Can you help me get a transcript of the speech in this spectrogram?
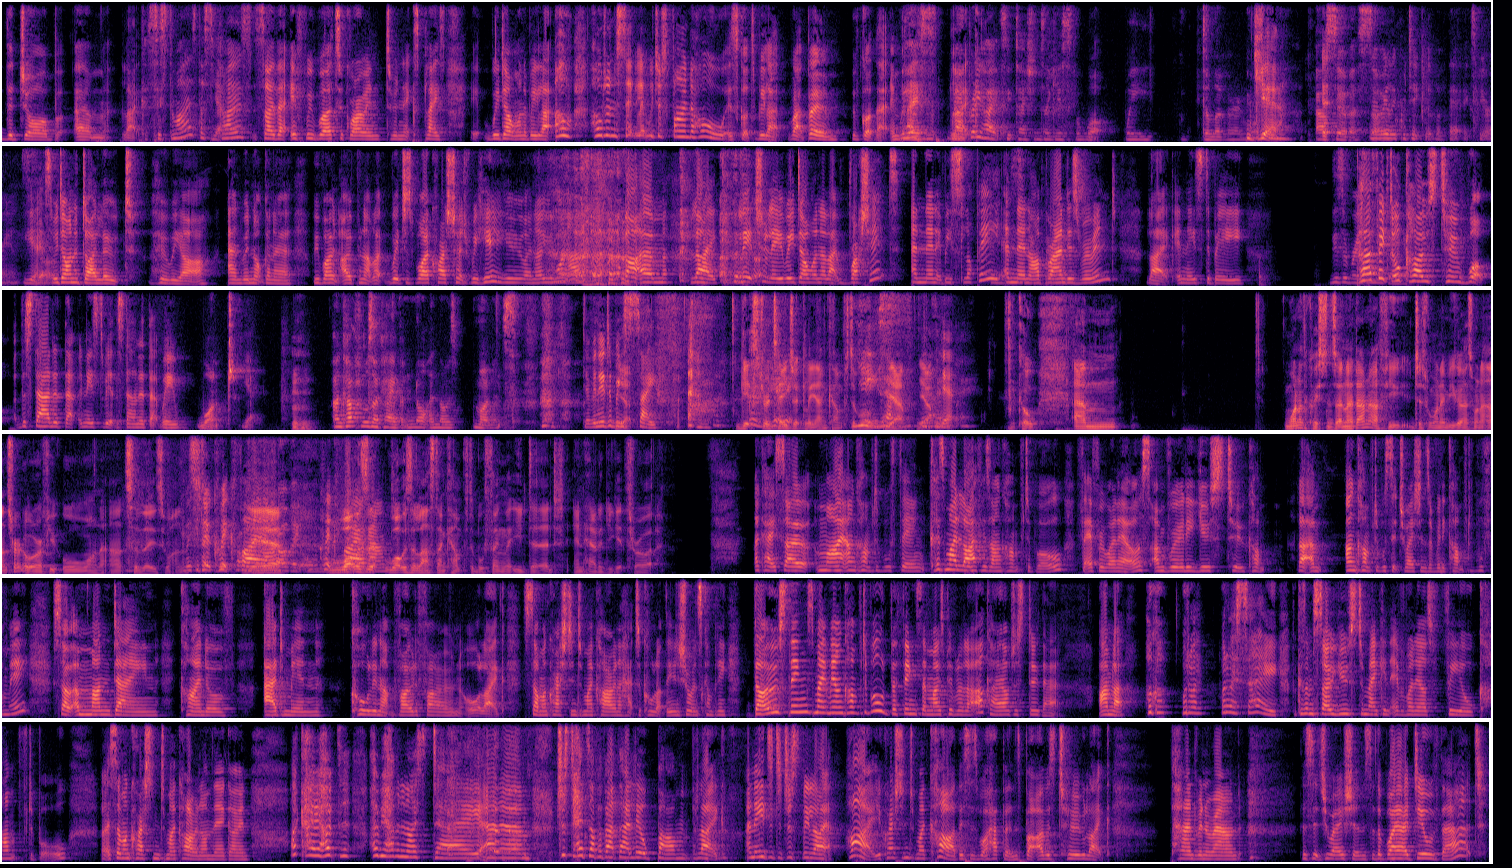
the job um like systemized, I suppose, so that if we were to grow into a next place, we don't want to be like, oh, hold on a sec, let me just find a hole. It's got to be like, right, boom, we've got that in we place. have, we have like, pretty high expectations, I guess, for what we deliver and yeah, our service. So We're really protective of that experience. Yes, we don't want to dilute who we are, and we're not gonna. We won't open up like, which is why Christchurch. We hear you. I know you want us, but um, like literally, we don't want to like rush it, and then it be sloppy, and then our brand is ruined. Like it needs to be there's a reason perfect or close to what the standard that it needs to be at the standard that we want. Yeah. Uncomfortable's okay, but not in those moments. Yeah, we need to be Yeah. safe. Get strategically uncomfortable. Yes. Yeah, yeah. yeah. Cool. Um, one of the questions, and I don't know if you just one of you guys want to answer it, or if you all want to answer these ones. We could do a quick fire. Yeah. Probably all Quick what fire was it? round. What was the last uncomfortable thing that you did, and how did you get through it? Okay, so my uncomfortable thing, because my life is uncomfortable for everyone else, I'm really used to com- like um, uncomfortable situations are really comfortable for me. So a mundane kind of admin calling up Vodafone or like someone crashed into my car and I had to call up the insurance company. Those things make me uncomfortable. The things that most people are like, okay, I'll just do that. I'm like, okay, what do I what do I say? Because I'm so used to making everyone else feel comfortable. Like someone crashed into my car and I'm there going, okay, hope the, hope you're having a nice day, and um, just heads up about that little bump. Like I needed to just be like, hi, you crashed into my car. This is what happens. But I was too like pandering around the situation. So the way I deal with that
